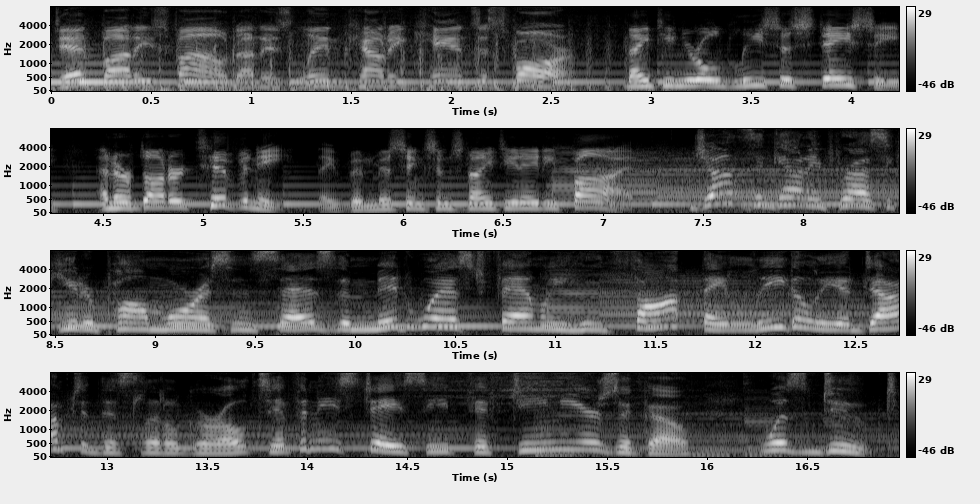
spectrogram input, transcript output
Dead bodies found on his Linn County, Kansas farm. 19 year old Lisa Stasi and her daughter Tiffany. They've been missing since 1985. Johnson County prosecutor Paul Morrison says the Midwest family who thought they legally adopted this little girl, Tiffany Stasi, 15 years ago, was duped,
